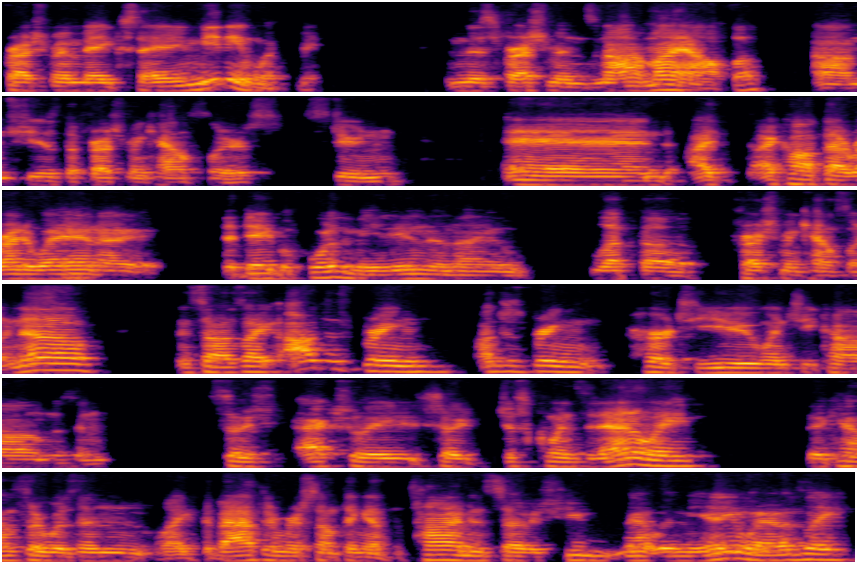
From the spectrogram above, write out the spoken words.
freshmen makes a meeting with me. And this freshman's not my alpha. Um, she is the freshman counselor's student, and I I caught that right away. And I the day before the meeting, and I let the freshman counselor know. And so I was like, I'll just bring I'll just bring her to you when she comes. And so she, actually, so just coincidentally, the counselor was in like the bathroom or something at the time, and so she met with me anyway. I was like,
